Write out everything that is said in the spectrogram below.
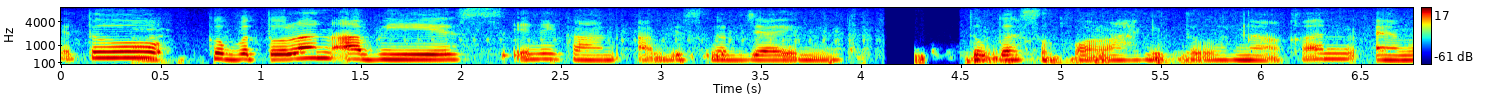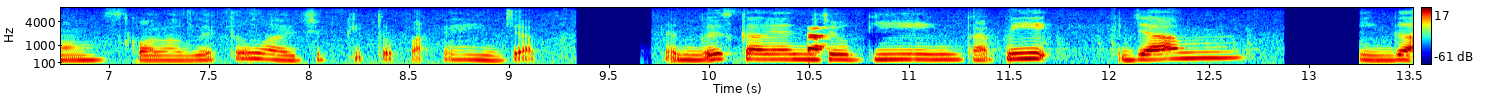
Itu kebetulan abis ini kan, abis ngerjain tugas sekolah gitu. Nah kan emang sekolah gue tuh wajib gitu pakai hijab. Dan gue sekalian ya. jogging, tapi jam 3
